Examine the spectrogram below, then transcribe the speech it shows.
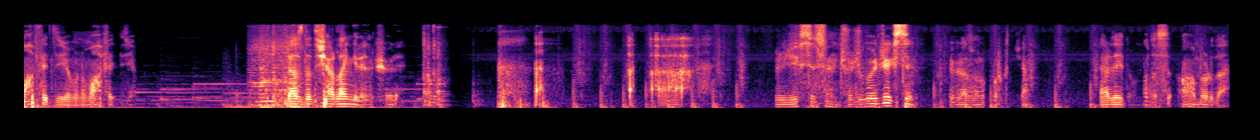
mahvedeceğim onu mahvedeceğim. Biraz da dışarıdan girelim şöyle. Öleceksin sen çocuk öleceksin. Biraz onu korkutacağım. Neredeydi onun odası? Aha burada.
